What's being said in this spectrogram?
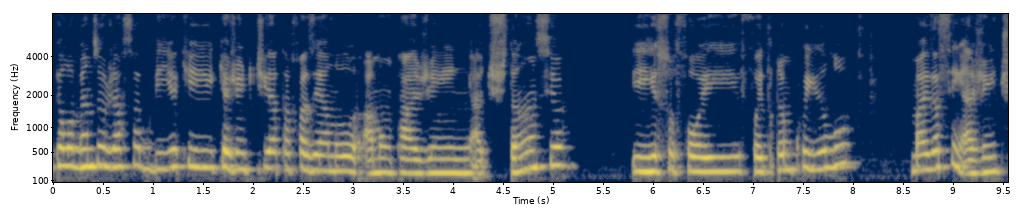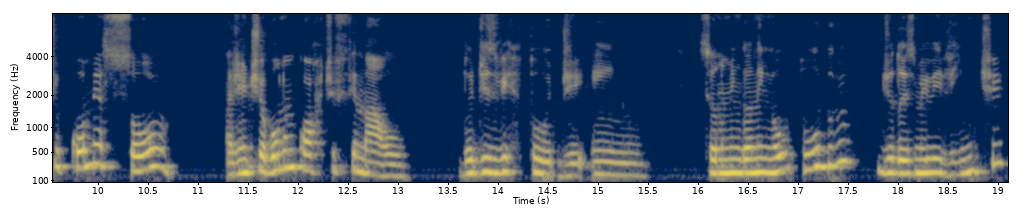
pelo menos, eu já sabia que, que a gente ia estar fazendo a montagem à distância, e isso foi, foi tranquilo. Mas, assim, a gente começou, a gente chegou num corte final do Desvirtude em, se eu não me engano, em outubro de 2020, e vinte,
